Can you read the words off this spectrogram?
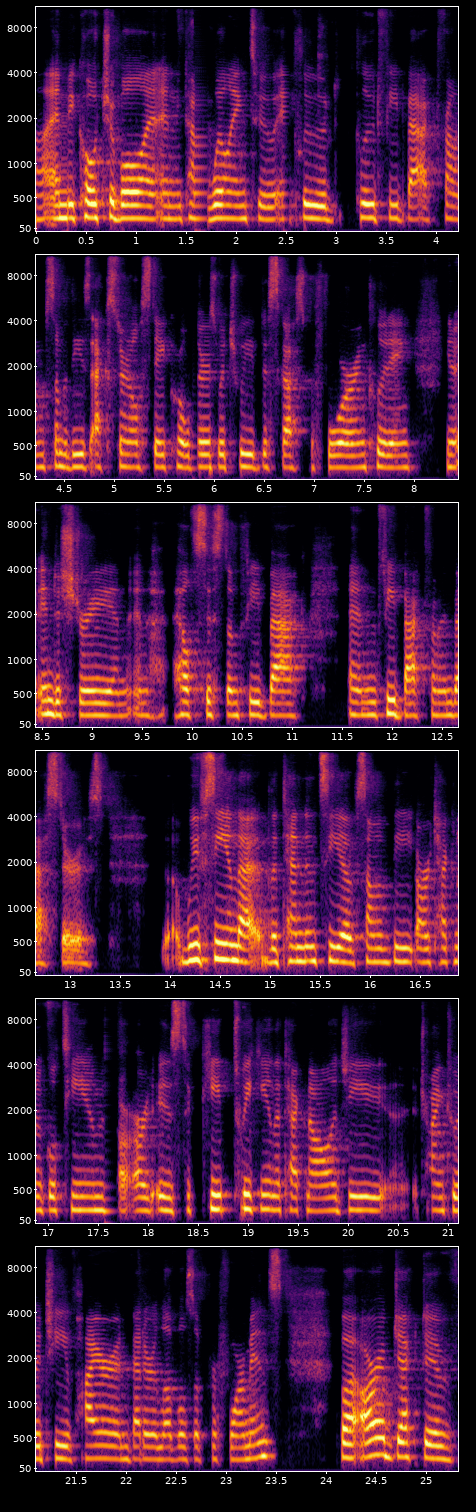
uh, and be coachable and, and, kind of willing to include include feedback from some of these external stakeholders which we've discussed before including you know industry and, and health system feedback and feedback from investors. We've seen that the tendency of some of the our technical teams are, are, is to keep tweaking the technology trying to achieve higher and better levels of performance but our objective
